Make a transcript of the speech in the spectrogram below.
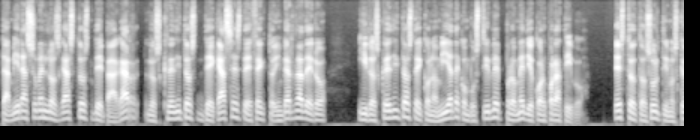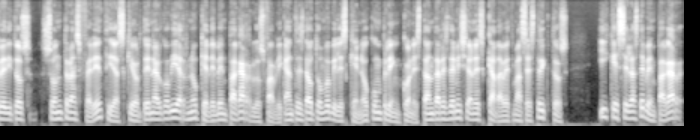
también asumen los gastos de pagar los créditos de gases de efecto invernadero y los créditos de economía de combustible promedio corporativo. Estos dos últimos créditos son transferencias que ordena el gobierno que deben pagar los fabricantes de automóviles que no cumplen con estándares de emisiones cada vez más estrictos y que se las deben pagar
